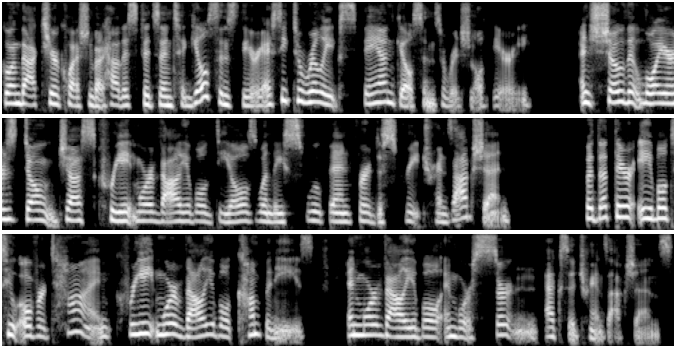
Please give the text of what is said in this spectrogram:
going back to your question about how this fits into Gilson's theory, I seek to really expand Gilson's original theory and show that lawyers don't just create more valuable deals when they swoop in for a discrete transaction, but that they're able to over time create more valuable companies and more valuable and more certain exit transactions.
